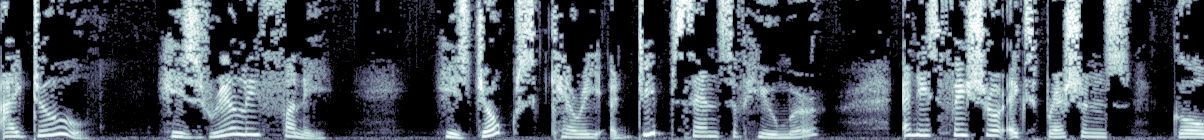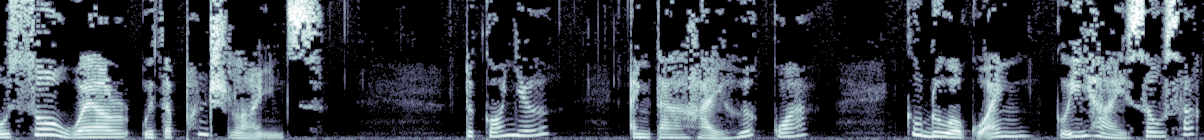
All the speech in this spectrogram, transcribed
I do. He's really funny. His jokes carry a deep sense of humor, and his facial expressions go so well with the punchlines. Tôi có nhớ, anh ta hài hước quá. Câu đùa của anh có ý hài sâu sắc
